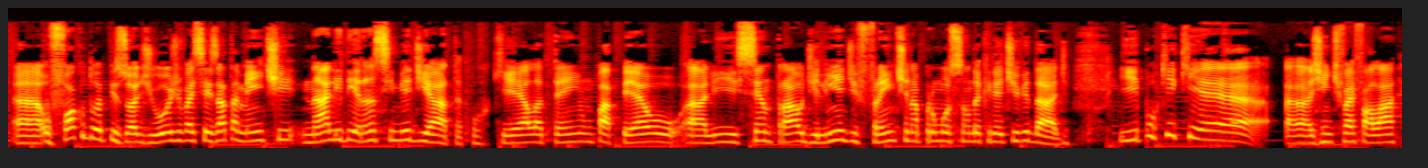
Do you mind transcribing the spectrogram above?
Uh, o foco do episódio de hoje vai ser exatamente na liderança imediata, porque ela tem um papel ali central de linha de frente na promoção da criatividade. E por que que é a gente vai falar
